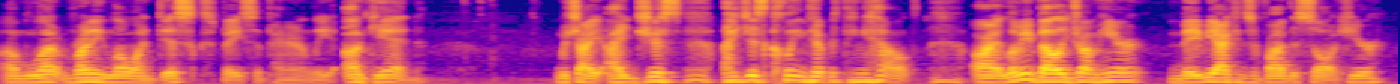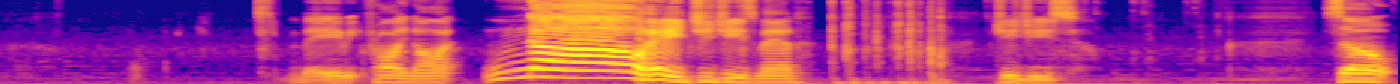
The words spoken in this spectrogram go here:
I'm running low on disk space, apparently. Again. Which I, I just I just cleaned everything out. Alright, let me belly drum here. Maybe I can survive the salt here. Maybe. Probably not. No! Hey, GG's, man. GG's. So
